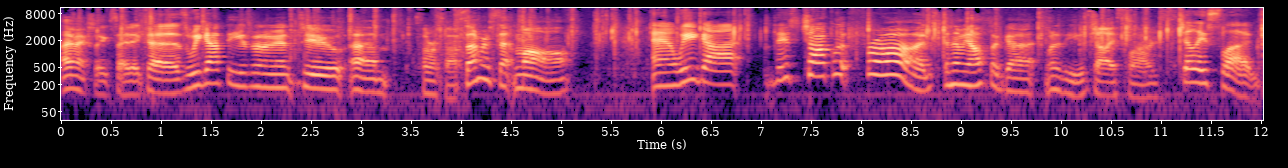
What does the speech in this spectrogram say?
I'm actually excited because we got these when we went to um, Somerset. Somerset Mall. And we got these chocolate frogs. And then we also got, what are these? Jelly slugs. Jelly slugs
